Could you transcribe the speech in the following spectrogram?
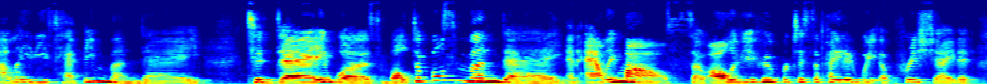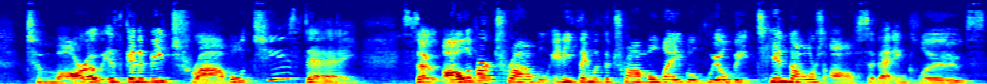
Hi ladies, happy Monday. Today was Multiples Monday and Allie Miles. So all of you who participated, we appreciate it. Tomorrow is gonna be Tribal Tuesday. So all of our tribal, anything with the tribal label will be $10 off. So that includes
